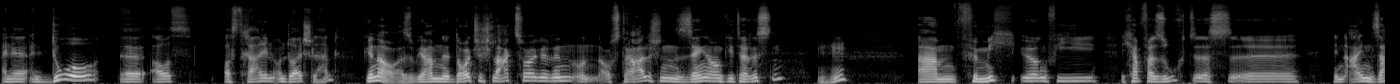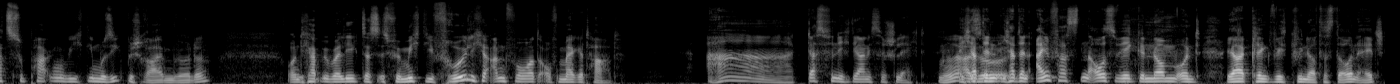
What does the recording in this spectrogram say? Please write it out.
eine, ein Duo äh, aus Australien und Deutschland. Genau, also wir haben eine deutsche Schlagzeugerin und einen australischen Sänger und Gitarristen. Mhm. Ähm, für mich irgendwie, ich habe versucht, das äh, in einen Satz zu packen, wie ich die Musik beschreiben würde. Und ich habe überlegt, das ist für mich die fröhliche Antwort auf Maggot Heart. Ah, das finde ich gar nicht so schlecht. Ne, ich also- habe den, ich hab den einfachsten Ausweg genommen und ja, klingt wie Queen of the Stone Age,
